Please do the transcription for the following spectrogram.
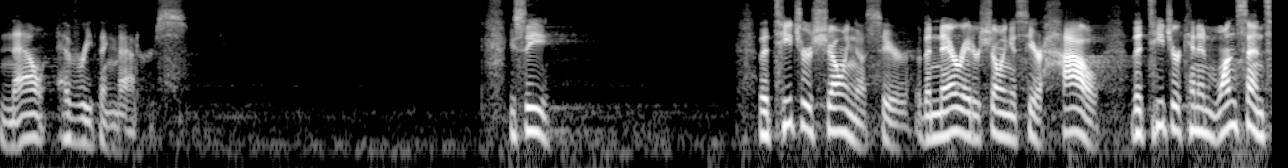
now everything matters. You see, the teacher's showing us here, or the narrator showing us here, how the teacher can, in one sense,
